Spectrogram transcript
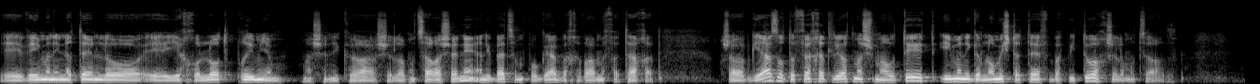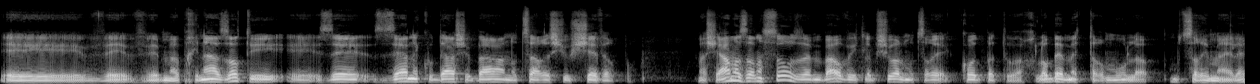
ואם אני נותן לו יכולות פרימיום, מה שנקרא, של המוצר השני, אני בעצם פוגע בחברה המפתחת. עכשיו, הפגיעה הזאת הופכת להיות משמעותית, אם אני גם לא משתתף בפיתוח של המוצר הזה. ומהבחינה הזאת, זה, זה הנקודה שבה נוצר איזשהו שבר פה. מה שאמזון עשו, זה הם באו והתלבשו על מוצרי קוד פתוח, לא באמת תרמו למוצרים האלה,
